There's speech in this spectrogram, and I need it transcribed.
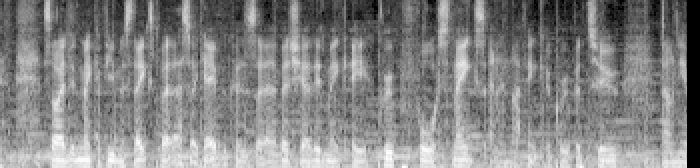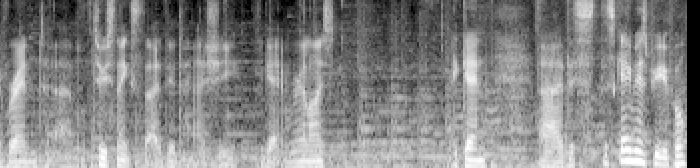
so I did make a few mistakes, but that's okay because uh, eventually I did make a group of four snakes and then I think a group of two down the other end um, of two snakes that I did actually forget and realize. Again, uh, this this game is beautiful.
